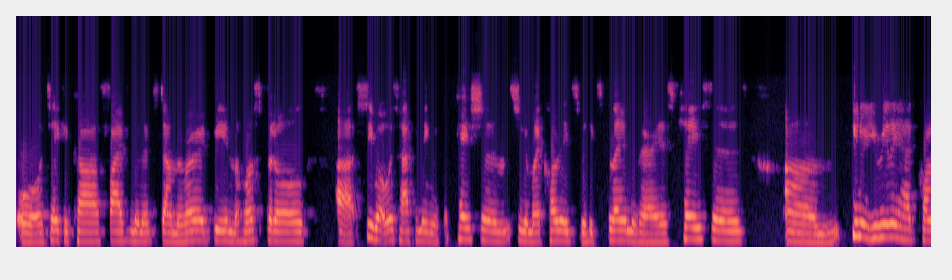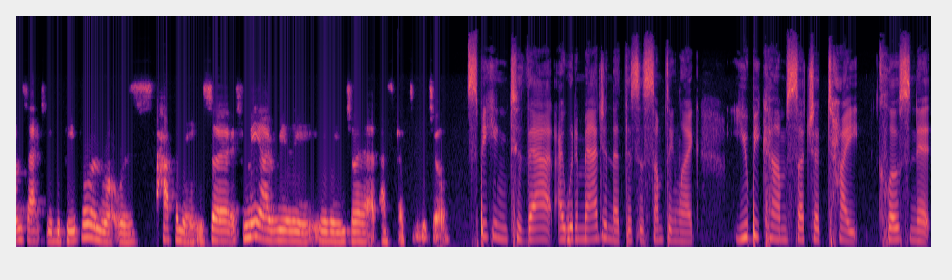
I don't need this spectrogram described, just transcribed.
or take a car five minutes down the road, be in the hospital, uh, see what was happening with the patients. You know, my colleagues would explain the various cases. Um, you know, you really had contact with the people and what was happening. So for me, I really, really enjoy that aspect of the job. Speaking to that, I would imagine that this is something like you become such a tight close knit,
